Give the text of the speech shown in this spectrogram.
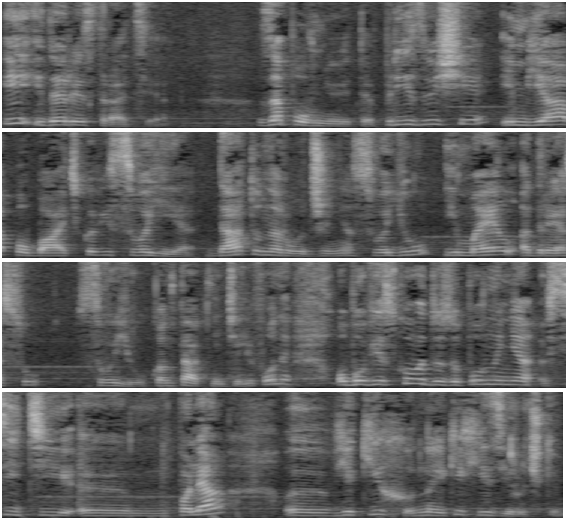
і йде реєстрація. Заповнюєте прізвище, ім'я по батькові своє, дату народження, свою імейл, адресу свою, контактні телефони. Обов'язково до заповнення всі ті е, поля, е, в яких, на яких є зірочки.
